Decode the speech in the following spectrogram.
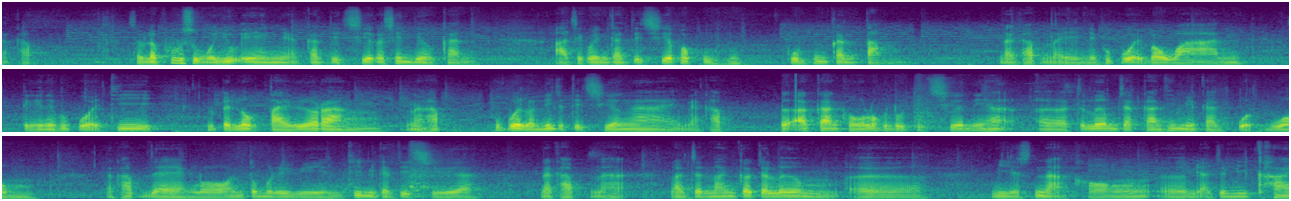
นะครับสำหรับผู้สูงอายุเองเนี่ยการติดเชื้อก็เช่นเดียวกัน อาจจะเป็นการติดเชื้อเพราะภูมิภูมิคุ้มกันต่ำนะครับในในผู้ป่วยเบาหวานหรือในผู้ป่วยที่เป็นโรคไตเรื้อรังนะครับผู้ป่วยเหล่านี้จะติดเชื้อง่ายนะครับ อาการของโรคกระดูกติดเชื้อนี่ฮะจะเริ่มจากการที่มีการปวดบวมนะครับแดงร้อนตรงบริเวณที่มีการติดเชื้อนะครับนะฮะหลังจากนั้นก็จะเริ่มมีลักษณะของอออาจจะมีไข้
